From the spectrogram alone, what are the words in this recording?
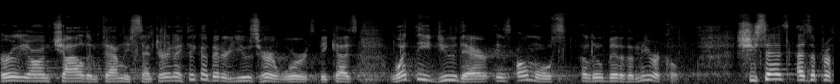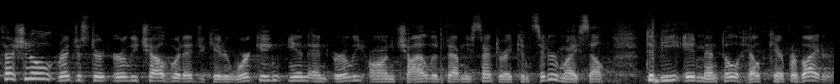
Early On Child and Family Centre. And I think I better use her words because what they do there is almost a little bit of a miracle. She says, as a professional registered early childhood educator working in an early on child and family centre, I consider myself to be a mental health care provider.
